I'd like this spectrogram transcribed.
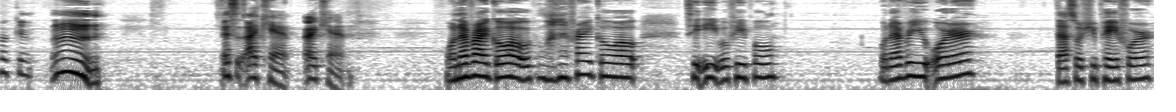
Fucking mm. I can't. I can't. Whenever I go out, whenever I go out to eat with people, whatever you order, that's what you pay for,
